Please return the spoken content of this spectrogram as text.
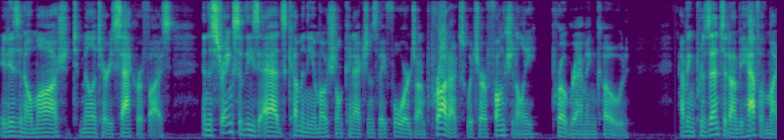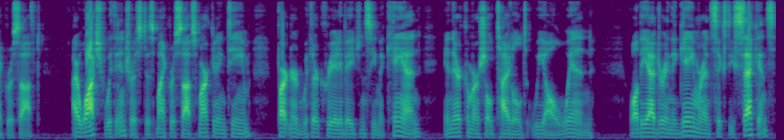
It is an homage to military sacrifice. And the strengths of these ads come in the emotional connections they forge on products which are functionally programming code. Having presented on behalf of Microsoft, I watched with interest as Microsoft's marketing team partnered with their creative agency McCann in their commercial titled We All Win. While the ad during the game ran 60 seconds,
